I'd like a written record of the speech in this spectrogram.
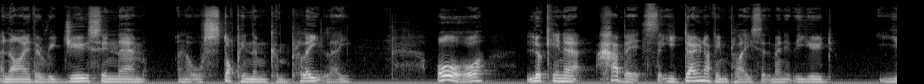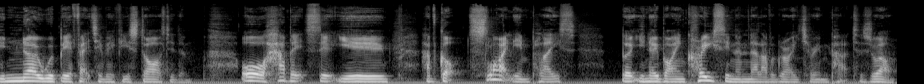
and either reducing them and or stopping them completely, or looking at habits that you don't have in place at the minute that you'd you know would be effective if you started them, or habits that you have got slightly in place but you know, by increasing them, they'll have a greater impact as well.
